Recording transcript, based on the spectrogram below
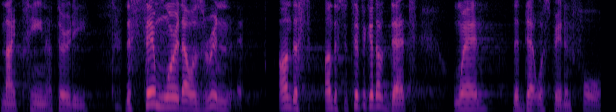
19 30. The same word that was written on the, on the certificate of debt when the debt was paid in full.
